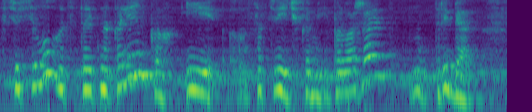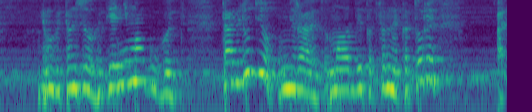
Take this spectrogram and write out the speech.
все село говорит, стоит на коленках и э, со свечками и провожает ну, ребят. И он говорит, Анжела, говорит, я не могу, говорит, там люди умирают, молодые пацаны, которые, а-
